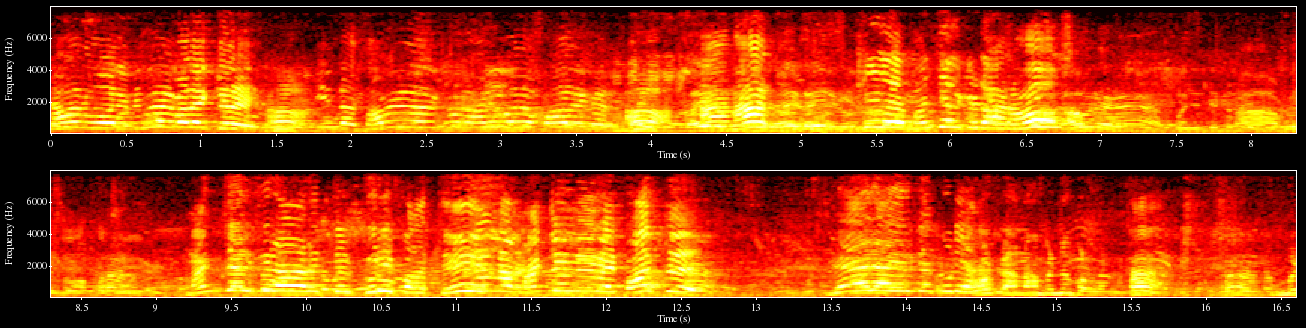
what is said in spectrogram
நான் ஒரு வில்லை வளைக்கிறேன் இந்த சமையலுக்கு ஒரு அனுமதி பாருங்கள் ஆனால் கீழே மஞ்சள் கிடாரம் மஞ்சள் கிடாரத்தில் குறி பார்த்து இந்த மஞ்சள் மேலே இருக்கக்கூடிய நாம என்ன பண்ணலாம் நம்ம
